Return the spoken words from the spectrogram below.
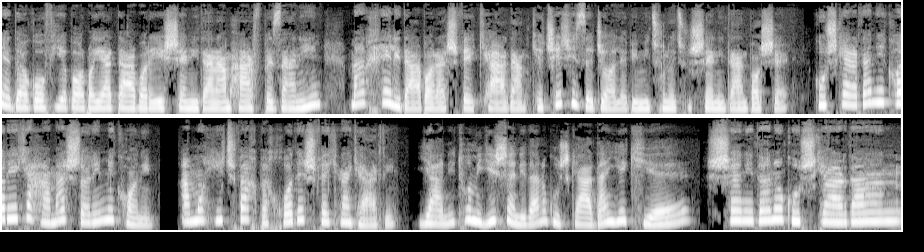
ندا گفت یه بار باید درباره شنیدنم حرف بزنیم. من خیلی دربارش فکر کردم که چه چیز جالبی می‌تونه تو شنیدن باشه. گوش کردن یه کاریه که همش داریم می‌کنیم. اما هیچ وقت به خودش فکر نکردیم. یعنی تو میگی شنیدن و گوش کردن یکیه؟ شنیدن و گوش کردن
